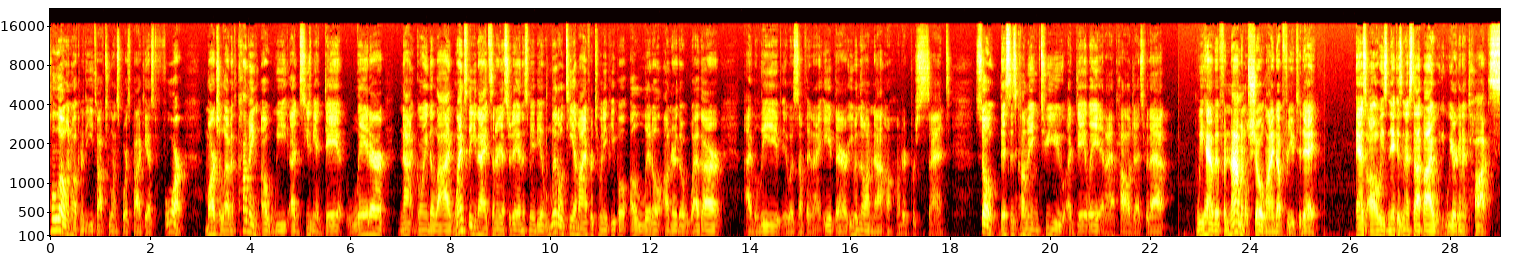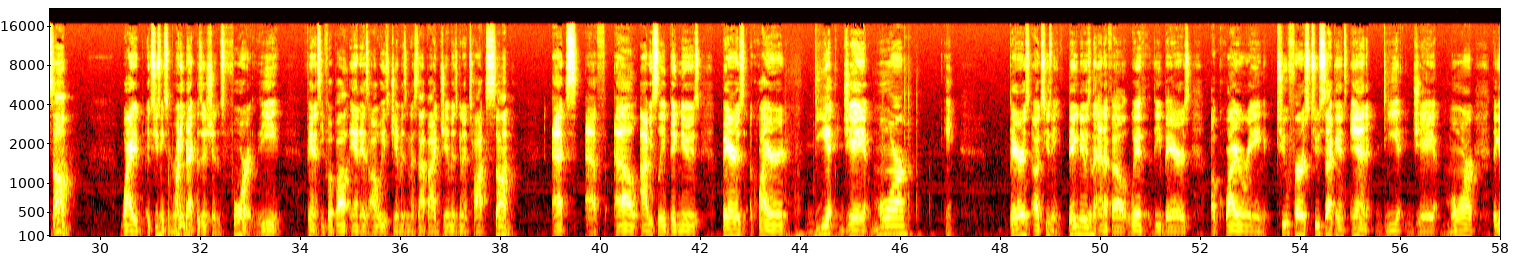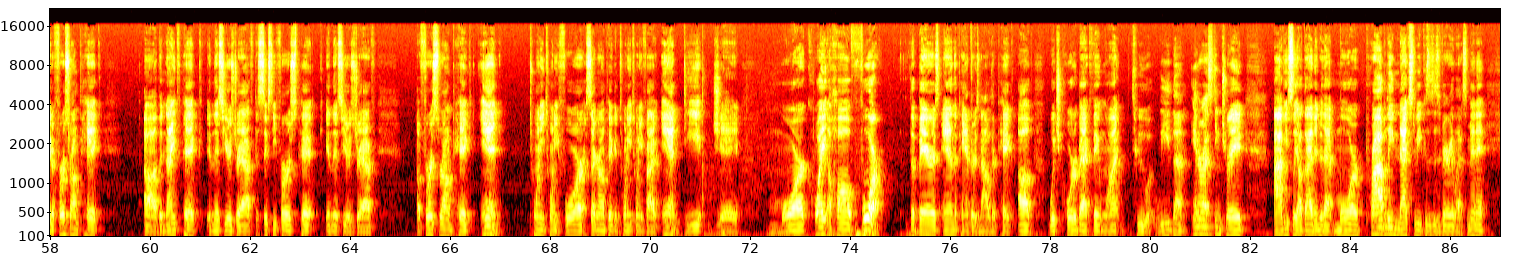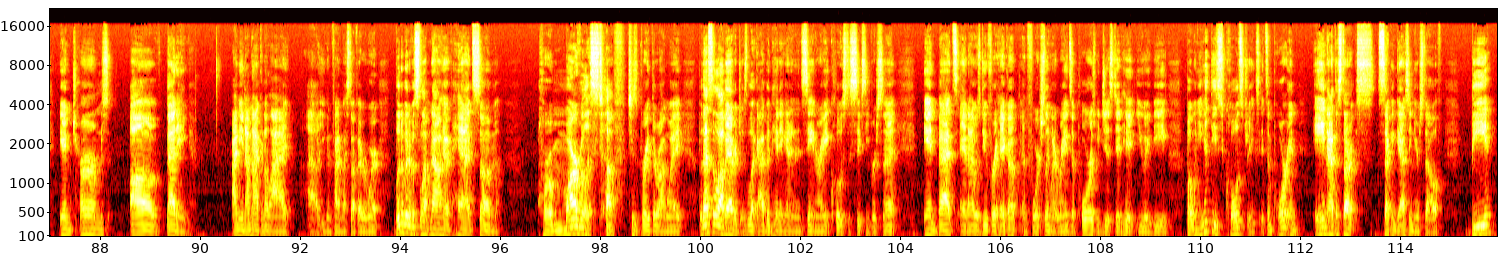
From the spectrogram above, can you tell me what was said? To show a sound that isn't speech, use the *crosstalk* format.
Hello and welcome to the Etoft 21 Sports Podcast for March 11th. Coming a week, uh, excuse me, a day later. Not going to lie. Went to the United Center yesterday, and this may be a little TMI for too many people. A little under the weather. I believe it was something I ate there, even though I'm not 100%. So, this is coming to you a day late, and I apologize for that. We have a phenomenal show lined up for you today. As always, Nick is going to stop by. We are going to talk some wide, excuse me, some running back positions for the fantasy football. And as always, Jim is going to stop by. Jim is going to talk some XFL. Obviously, big news. Bears acquired DJ Moore. Bears, oh, excuse me, big news in the NFL with the Bears acquiring two first, two seconds, and DJ Moore. They get a first round pick, uh, the ninth pick in this year's draft, the 61st pick in this year's draft, a first round pick in 2024, a second round pick in 2025, and DJ Moore. Quite a haul for the Bears and the Panthers now their pick of which quarterback they want to lead them. Interesting trade. Obviously, I'll dive into that more probably next week because this is very last minute. In terms of betting, I mean, I'm not going to lie. Uh, you can find my stuff everywhere. A little bit of a slump now. Have had some her marvelous *laughs* stuff just break the wrong way. But that's the law of averages. Look, I've been hitting at an insane rate, close to 60% in bets, and I was due for a hiccup. Unfortunately, when it rains, it pours. We just did hit UAB. But when you hit these cold streaks, it's important – a, not to start second guessing yourself. B,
